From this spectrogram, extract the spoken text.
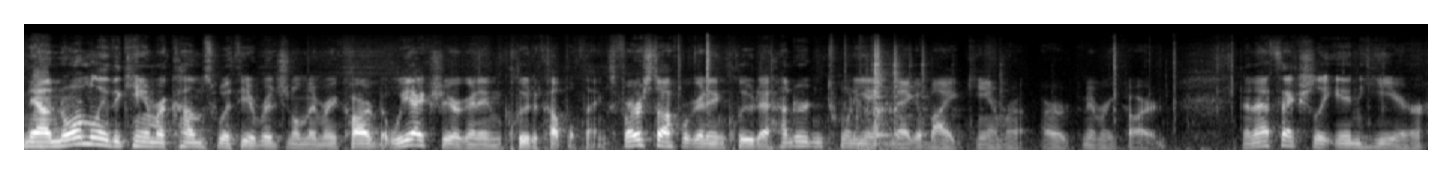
Now, normally the camera comes with the original memory card, but we actually are going to include a couple things. First off, we're going to include a 128 megabyte camera or memory card. And that's actually in here.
